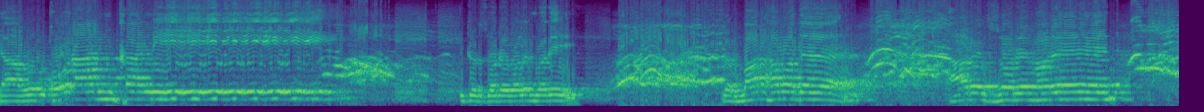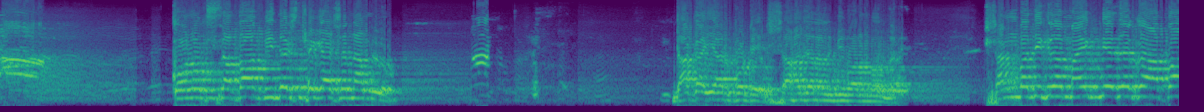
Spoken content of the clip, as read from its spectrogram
যাও কোরআন খানি একটু জোরে বলেন বারে মার হাওয়া দেন আরও জোরে মারে কনক চাপা বিদেশ থেকে এসে নামলো। ঢাকা এয়ারপোর্টে শাহজালাল বিমানবন্দরে সাংবাদিকরা মাইক নিয়ে দেখো আপা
